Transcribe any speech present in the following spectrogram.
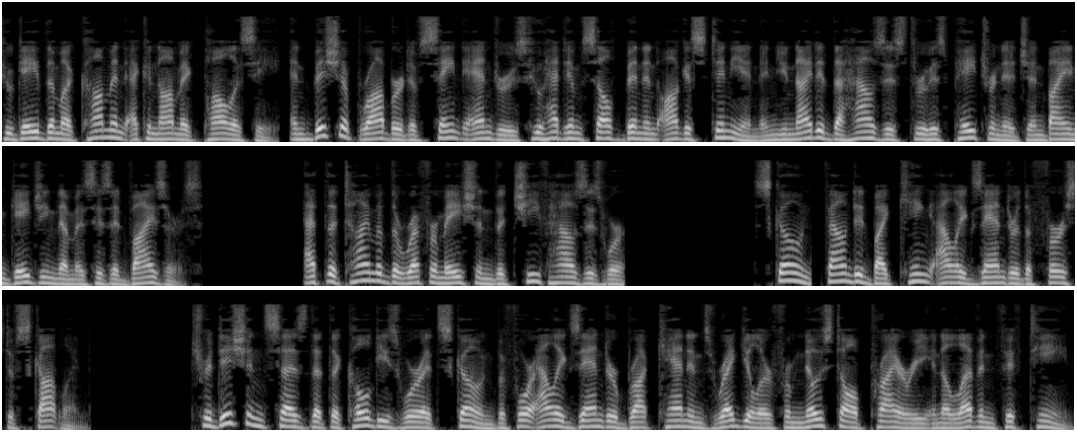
who gave them a common economic policy, and Bishop Robert of St Andrews who had himself been an Augustinian and united the houses through his patronage and by engaging them as his advisers. At the time of the Reformation the chief houses were Scone, founded by King Alexander I of Scotland. Tradition says that the Culdees were at Scone before Alexander brought canons regular from Nostell Priory in 1115.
